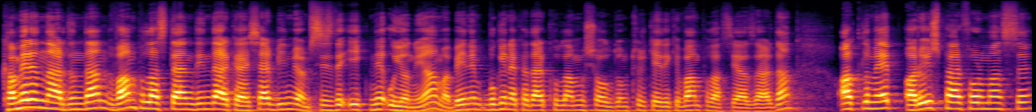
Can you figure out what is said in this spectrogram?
Kameranın ardından OnePlus dendiğinde arkadaşlar bilmiyorum sizde ilk ne uyanıyor ama benim bugüne kadar kullanmış olduğum Türkiye'deki OnePlus cihazlardan aklıma hep arayüz performansı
